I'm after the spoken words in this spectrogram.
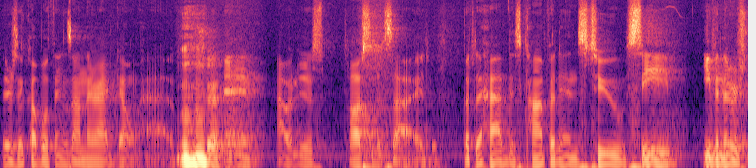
"There's a couple things on there I don't have," Sure. and I would just toss it aside. But to have this confidence to see, even there's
